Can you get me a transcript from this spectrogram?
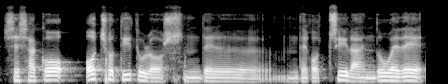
se sacó ocho títulos de Godzilla en DVD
